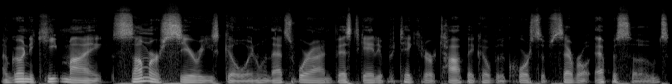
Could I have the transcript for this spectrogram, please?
I'm going to keep my summer series going. That's where I investigate a particular topic over the course of several episodes.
